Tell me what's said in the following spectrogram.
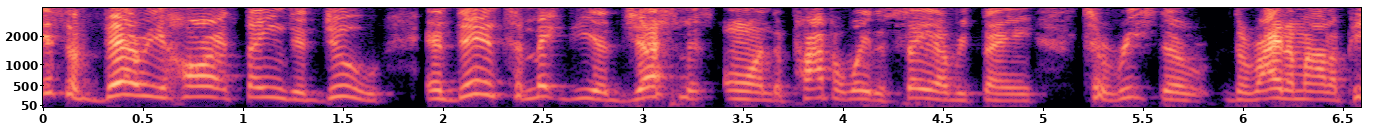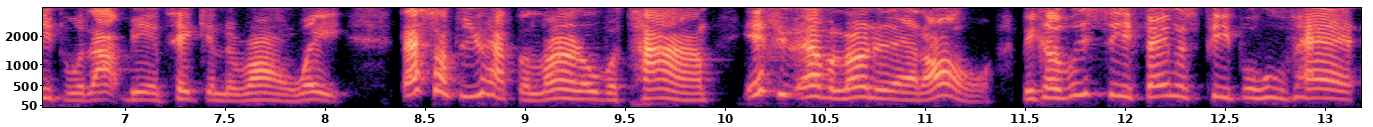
it's a very hard thing to do, and then to make the adjustments on the proper way to say everything to reach the the right amount of people without being taken the wrong way. That's something you have to learn over time, if you ever learn it at all. Because we see famous people who've had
